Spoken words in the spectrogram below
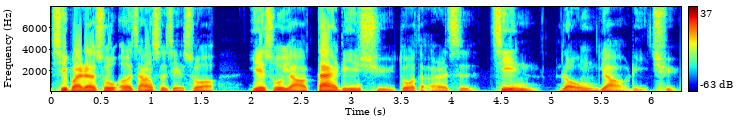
希伯来书二章十节说，耶稣要带领许多的儿子进荣耀里去。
